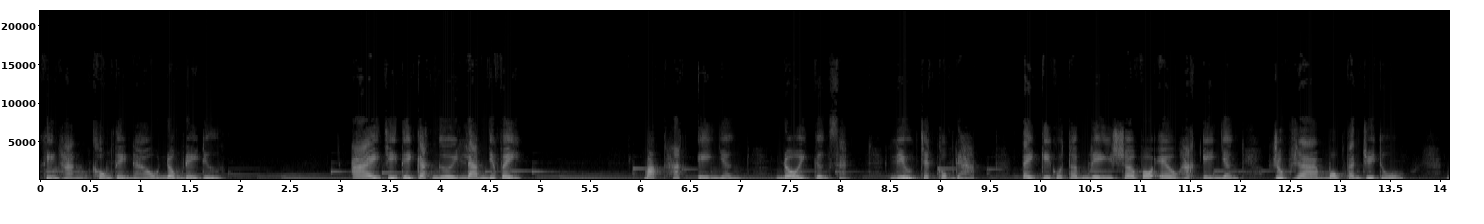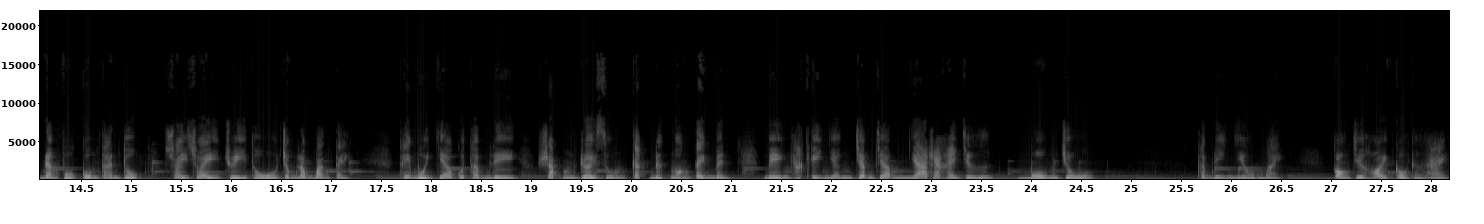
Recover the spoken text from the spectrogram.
khiến hắn không thể nào động đậy được. Ai chỉ thị các ngươi làm như vậy? Mặt hắc y nhân, nổi cơn xanh, liều chết không đáp. Tay kia của thẩm ly sờ vào eo hắc y nhân, rút ra một thanh trụy thủ. Nàng vô cùng thành thục, xoay xoay trùy thủ trong lòng bàn tay thấy mũi dao của thẩm ly sắp rơi xuống cắt đứt ngón tay mình, miệng hắc y nhân chậm chậm nhả ra hai chữ môn chủ. Thẩm ly nhíu mày, còn chưa hỏi câu thứ hai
